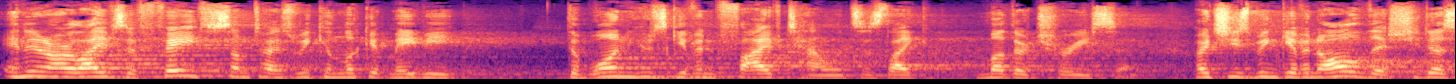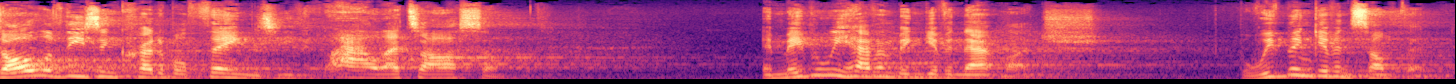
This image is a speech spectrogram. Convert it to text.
And in our lives of faith, sometimes we can look at maybe the one who's given five talents is like Mother Teresa. Right? She's been given all this. She does all of these incredible things. Think, wow, that's awesome. And maybe we haven't been given that much, but we've been given something.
